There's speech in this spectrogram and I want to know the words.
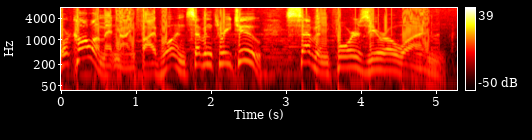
or call them at 951-732-7401.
